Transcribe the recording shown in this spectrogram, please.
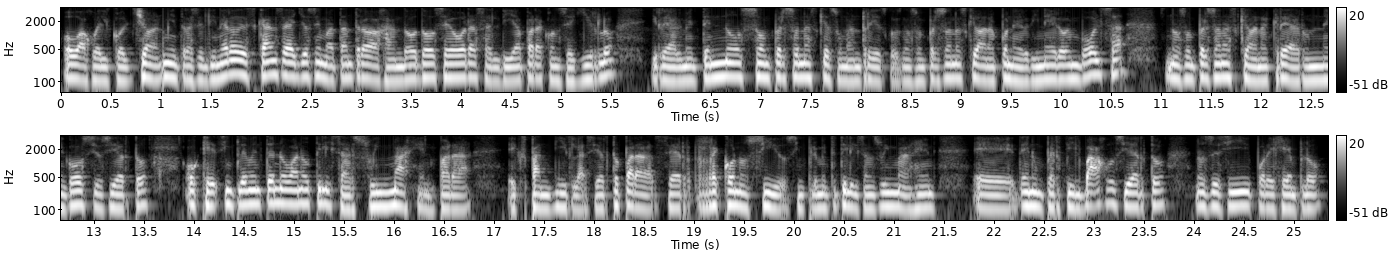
o bajo el colchón. Mientras el dinero descansa, ellos se matan trabajando 12 horas al día para conseguirlo y realmente no son personas que asuman riesgos, no son personas que van a poner dinero en bolsa, no son personas que van a crear un negocio, ¿cierto? O que simplemente no van a utilizar su imagen para expandirla, ¿cierto? Para ser reconocidos. Simplemente utilizan su imagen eh, en un perfil bajo, ¿cierto? No sé si, por ejemplo,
